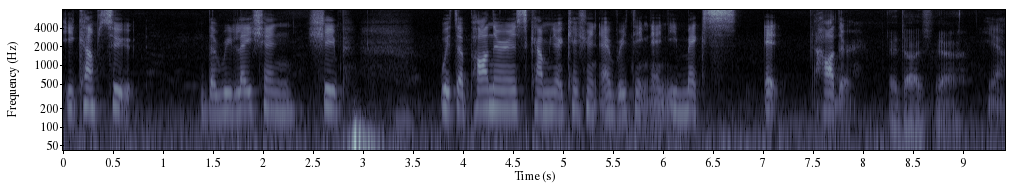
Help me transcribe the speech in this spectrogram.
it comes to the relationship with the partners, communication, everything, and it makes it harder. It does. Yeah. Yeah.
